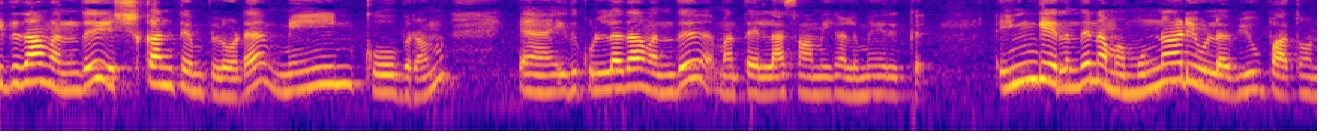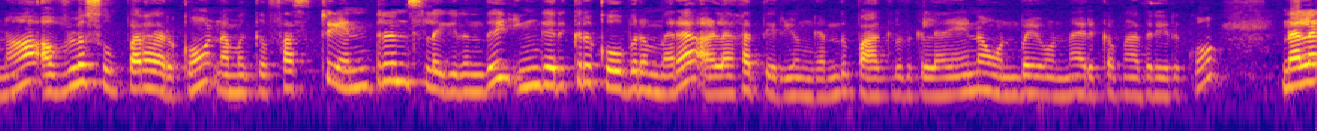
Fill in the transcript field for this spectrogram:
இதுதான் வந்து இஷ்கான் டெம்பிளோட மெயின் கோபுரம். இதுக்குள்ளே தான் வந்து மற்ற எல்லா சாமிகளுமே இருக்குது இங்கேருந்து நம்ம முன்னாடி உள்ள வியூ பார்த்தோன்னா அவ்வளோ சூப்பராக இருக்கும். நமக்கு ஃபஸ்ட்டு என்ட்ரன்ஸில் இருந்து இங்கே இருக்கிற கோபுரம் வர அழகாக தெரியும். இங்கேருந்து பார்க்குறதுக்கு லைனாக ஒன் பை ஒன்னாக இருக்க மாதிரி இருக்கும். நல்லா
